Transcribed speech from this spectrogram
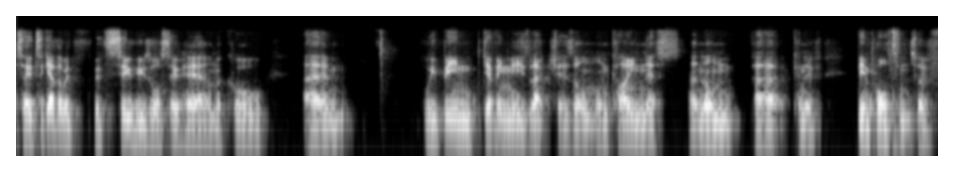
so together with with Sue, who's also here on the call, um, we've been giving these lectures on on kindness and on uh, kind of the importance of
